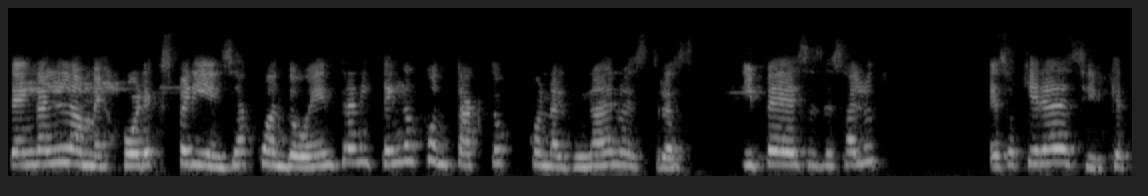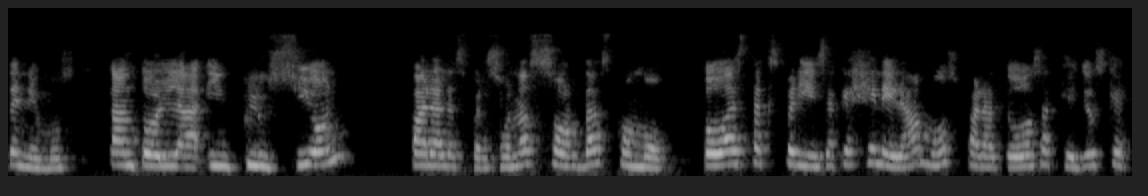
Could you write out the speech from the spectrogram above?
tengan la mejor experiencia cuando entran y tengan contacto con alguna de nuestras IPS de salud. Eso quiere decir que tenemos tanto la inclusión para las personas sordas como toda esta experiencia que generamos para todos aquellos que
